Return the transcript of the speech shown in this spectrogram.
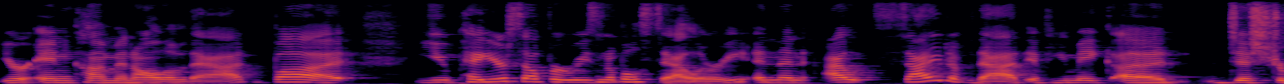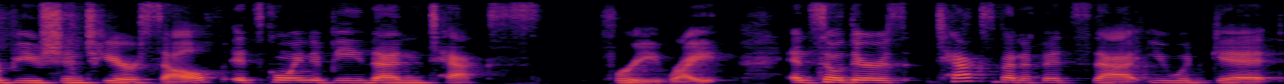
your income and all of that, but you pay yourself a reasonable salary and then outside of that if you make a distribution to yourself, it's going to be then tax free, right? And so there's tax benefits that you would get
